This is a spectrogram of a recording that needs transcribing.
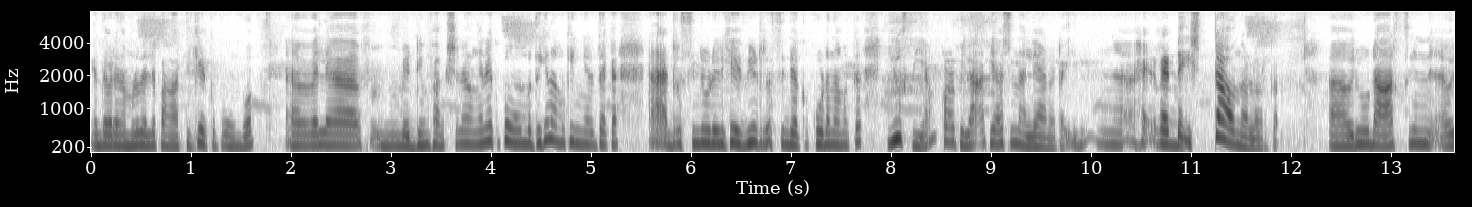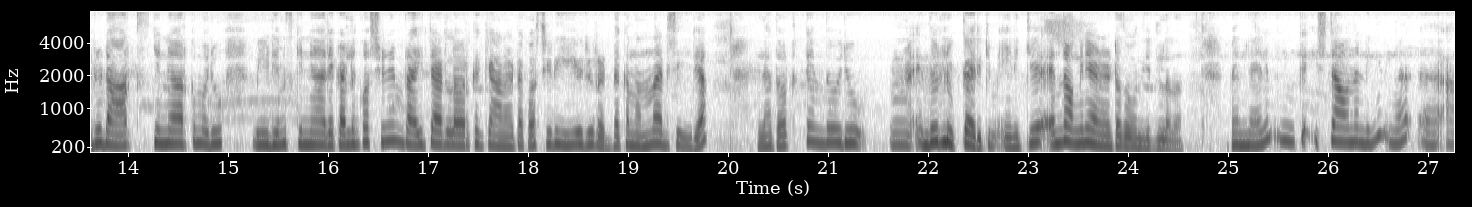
എന്താ പറയുക നമ്മൾ വല്ല പാർട്ടിക്കൊക്കെ പോകുമ്പോൾ വല്ല വെഡ്ഡിങ് ഫംഗ്ഷനോ അങ്ങനെയൊക്കെ പോകുമ്പോഴത്തേക്കും നമുക്ക് ഇങ്ങനത്തെ ഒക്കെ ഡ്രസ്സിന്റെ കൂടെ ഒരു ഹെവി ഡ്രസ്സിന്റെ ഒക്കെ കൂടെ നമുക്ക് യൂസ് ചെയ്യാം. കുഴപ്പമില്ല. അത്യാവശ്യം നല്ലതാണ് കേട്ടോ. റെഡ് ഇഷ്ടമാവുന്നുള്ളവർക്ക് ഒരു ഡാർക്ക് സ്കിൻ ഒരു ഡാർക്ക് സ്കിന്നുകാർക്കും ഒരു മീഡിയം സ്കിന്നുകാരെക്കാളും കുറച്ചുകൂടി ബ്രൈറ്റ് ആയിട്ടുള്ളവർക്കൊക്കെയാണ് കേട്ടോ. കുറച്ചുകൂടി ഈ ഒരു റെഡൊക്കെ നന്നായിട്ട് ചേരുക. അല്ലാത്തവർക്കൊക്കെ എന്തോ ഒരു എന്തോ ഒരു ലുക്കായിരിക്കും എനിക്ക് എന്തോ അങ്ങനെയാണ് കേട്ടോ തോന്നിയിട്ടുള്ളത്. അപ്പോൾ എന്തായാലും നിങ്ങൾക്ക് ഇഷ്ടമാവുന്നുണ്ടെങ്കിൽ നിങ്ങൾ ആ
